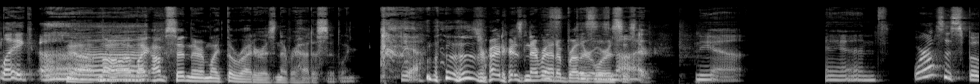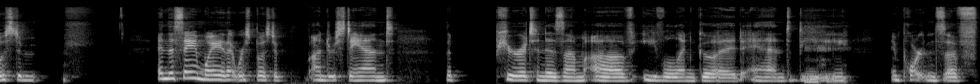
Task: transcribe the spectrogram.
Like, uh, Yeah, no, I'm like I'm sitting there. I'm like the writer has never had a sibling. Yeah. this writer has never had a brother or a not- sister. Yeah. And we're also supposed to, in the same way that we're supposed to understand the puritanism of evil and good and the Mhm. importance of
